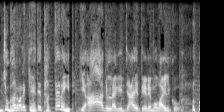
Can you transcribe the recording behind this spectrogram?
जो घर वाले कहते थकते नहीं थे कि आग लग जाए तेरे मोबाइल को।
